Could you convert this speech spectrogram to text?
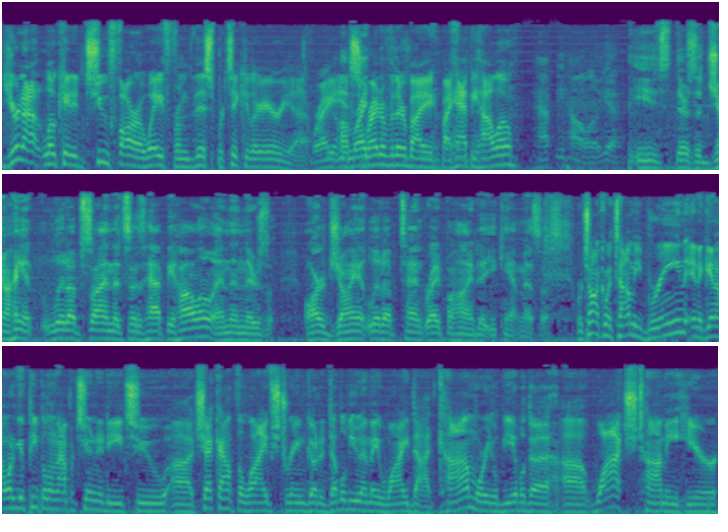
you're not located too far away from this particular area, right? It's right, right, over there by, by Happy Hollow. Happy Hollow, yeah. He's, there's a giant lit up sign that says Happy Hollow, and then there's our giant lit up tent right behind it. You can't miss us. We're talking with Tommy Breen, and again, I want to give people an opportunity to uh, check out the live stream. Go to WMAY.com where you'll be able to uh, watch Tommy here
